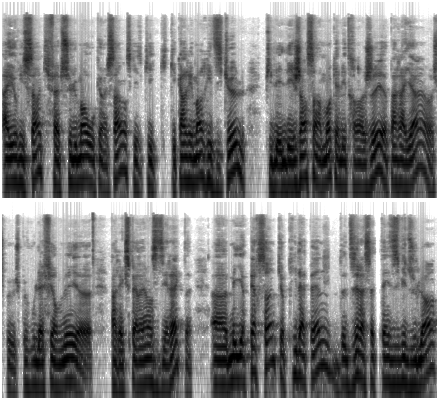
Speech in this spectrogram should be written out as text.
ahurissant, qui fait absolument aucun sens, qui, qui, qui est carrément ridicule. Puis les, gens s'en moquent à l'étranger. Euh, par ailleurs, je peux, je peux vous l'affirmer euh, par expérience directe. Euh, mais il y a personne qui a pris la peine de dire à cet individu-là,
